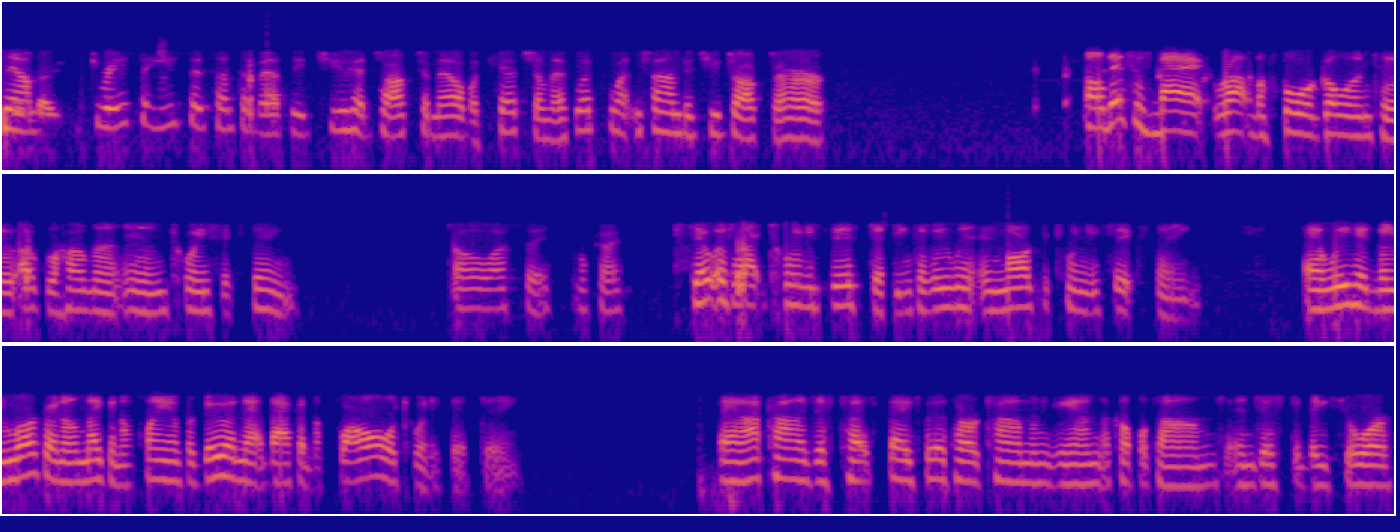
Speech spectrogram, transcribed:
now, Theresa, you said something about that you had talked to Melba Ketchum. At what point in time did you talk to her? Oh, this is back right before going to Oklahoma in 2016. Oh, I see. Okay. So it was like 2015 because we went in March of 2016. And we had been working on making a plan for doing that back in the fall of 2015. And I kind of just touched base with her time and again a couple times and just to be sure,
